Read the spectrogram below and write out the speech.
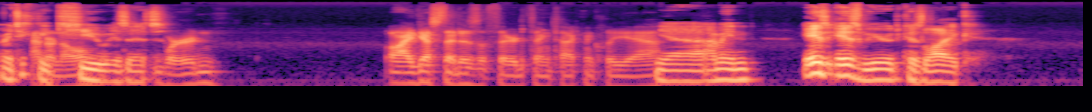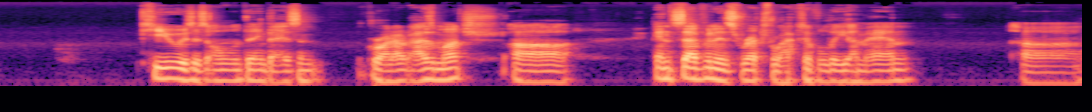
I mean, technically. Q is it? word. Oh, I guess that is a third thing technically, yeah. Yeah, I mean, it is it is weird because like Q is his own thing that isn't brought out as much. Uh, and Seven is retroactively a man. Uh,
